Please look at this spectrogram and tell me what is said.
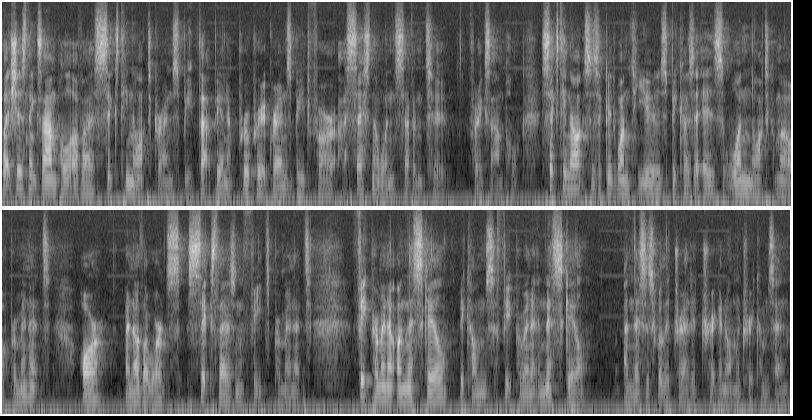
Let's use an example of a 60 knot ground speed. That would be an appropriate ground speed for a Cessna 172 for example. 60 knots is a good one to use because it is 1 nautical mile per minute, or in other words, 6,000 feet per minute. Feet per minute on this scale becomes feet per minute in this scale, and this is where the dreaded trigonometry comes in.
